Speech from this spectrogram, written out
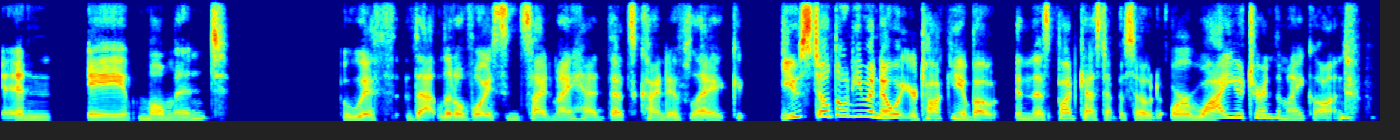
in a moment with that little voice inside my head that's kind of like, you still don't even know what you're talking about in this podcast episode or why you turned the mic on.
